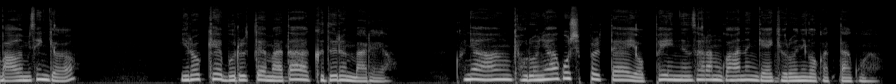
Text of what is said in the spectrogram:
마음이 생겨요? 이렇게 물을 때마다 그들은 말해요. 그냥 결혼이 하고 싶을 때 옆에 있는 사람과 하는 게 결혼인 것 같다고요.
